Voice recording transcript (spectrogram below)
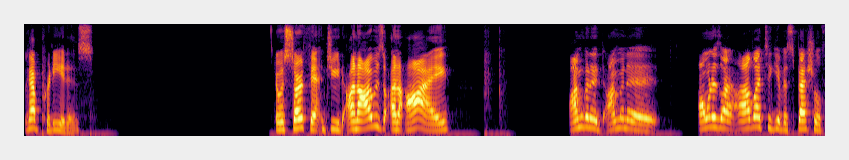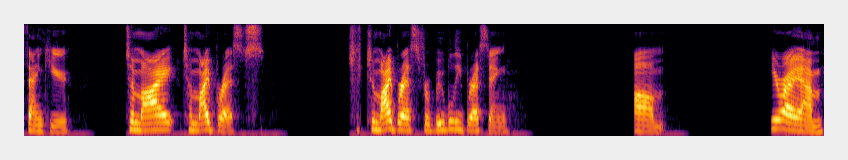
Look how pretty it is. It was so fan, dude. And I was, and I, I'm gonna, I'm gonna, I want to, I'd like to give a special thank you to my, to my breasts, to my breasts for boobily breasting. Um, here I am.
